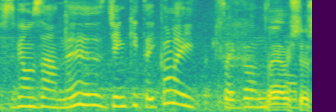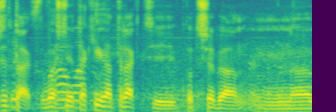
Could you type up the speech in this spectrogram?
y, związany dzięki tej kolejce. No ja myślę, że tak. Właśnie takich atrakcji potrzeba mm, no,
